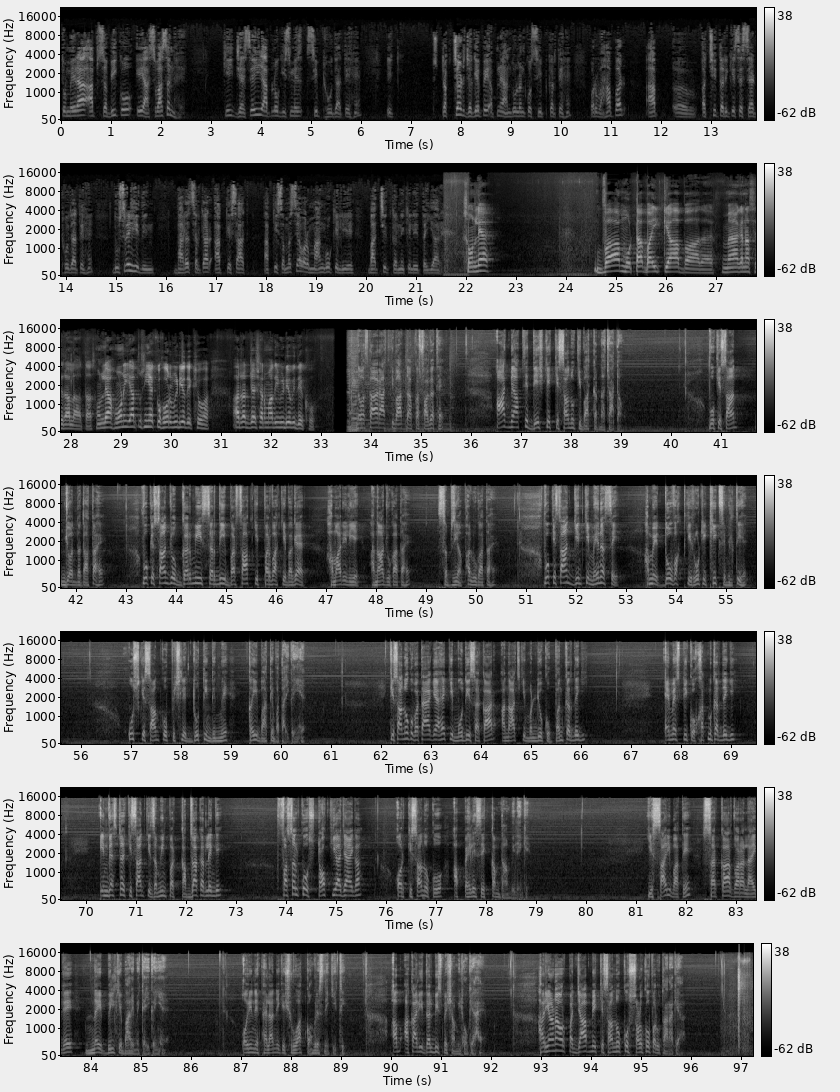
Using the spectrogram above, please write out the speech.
तो मेरा आप सभी को ये आश्वासन है कि जैसे ही आप लोग इसमें शिफ्ट हो जाते हैं, एक स्ट्रक्चर्ड जगह पे अपने आंदोलन को शिफ्ट करते हैं और वहाँ पर आप अच्छी तरीके से सेट हो जाते हैं। दूसरे ही दिन भारत सरकार आपके साथ आपकी समस्या और मांगों के लिए बातचीत करने के लिए तैयार है ਸੁਣ ਲਿਆ ਵਾਹ ਮੋਟਾ ਬਾਈ ਕੀ ਬਾਤ ਹੈ ਮੈਂ ਕਹਿੰਦਾ ਸਿਰਾ ਲਾਤਾ ਸੁਣ ਲਿਆ ਹੁਣ ਯਾਰ ਤੁਸੀਂ ਇੱਕ ਹੋਰ ਵੀਡੀਓ ਦੇਖਿਓ ਆ ਆ ਰੱਜਾ ਸ਼ਰਮਾ ਦੀ ਵੀਡੀਓ ਵੀ ਦੇਖੋ नमस्कार आज की बात में आपका स्वागत है आज मैं आपसे देश के किसानों की बात करना चाहता हूं वो किसान जो अन्नदाता है वो किसान जो गर्मी, सर्दी, बरसात की परवाह किए बगैर हमारे लिए अनाज उगाता है, सब्ज़ियाँ, फल उगाता है। वो किसान जिनकी मेहनत से हमें दो वक्त की रोटी ठीक से मिलती है, उस किसान को पिछले दो तीन दिन में कई बातें बताई गई हैं। किसानों को बताया गया है कि मोदी सरकार अनाज की मंडियों को बंद कर देगी, एमएसपी को खत्म कर देगी, इन्वेस्टर किसान की ज़मीन पर कब्जा कर लेंगे फसल को स्टॉक किया जाएगा और किसानों को अब पहले से कम दाम मिलेंगे ये सारी बातें सरकार द्वारा लाए गए नए बिल के बारे में कही गई हैं और इन्हें फैलाने की शुरुआत कांग्रेस ने की थी अब अकाली दल भी इसमें शामिल हो गया है हरियाणा और पंजाब में किसानों को सड़कों पर उतारा गया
